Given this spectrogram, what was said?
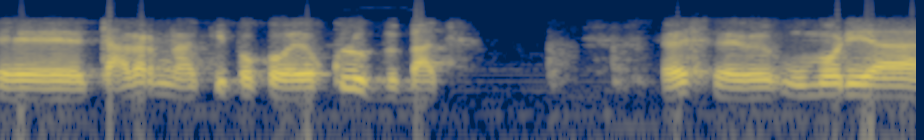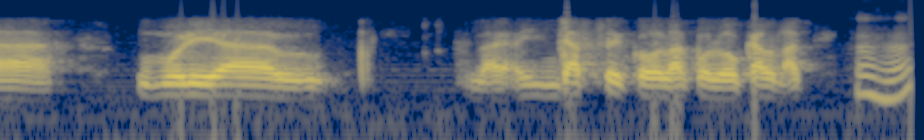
e, taberna tipoko edo klub bat. Ez, e, humoria, humoria ba, indartzeko lako lokal bat. Aha.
